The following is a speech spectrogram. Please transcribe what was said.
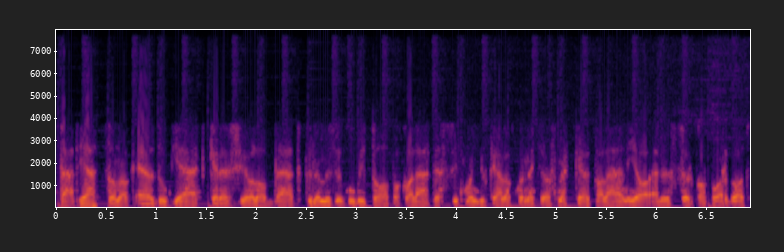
Tehát játszanak, eldugják, keresi a labdát, különböző gumitalpak alá tesszük mondjuk el, akkor neki azt meg kell találnia, először kapargat,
